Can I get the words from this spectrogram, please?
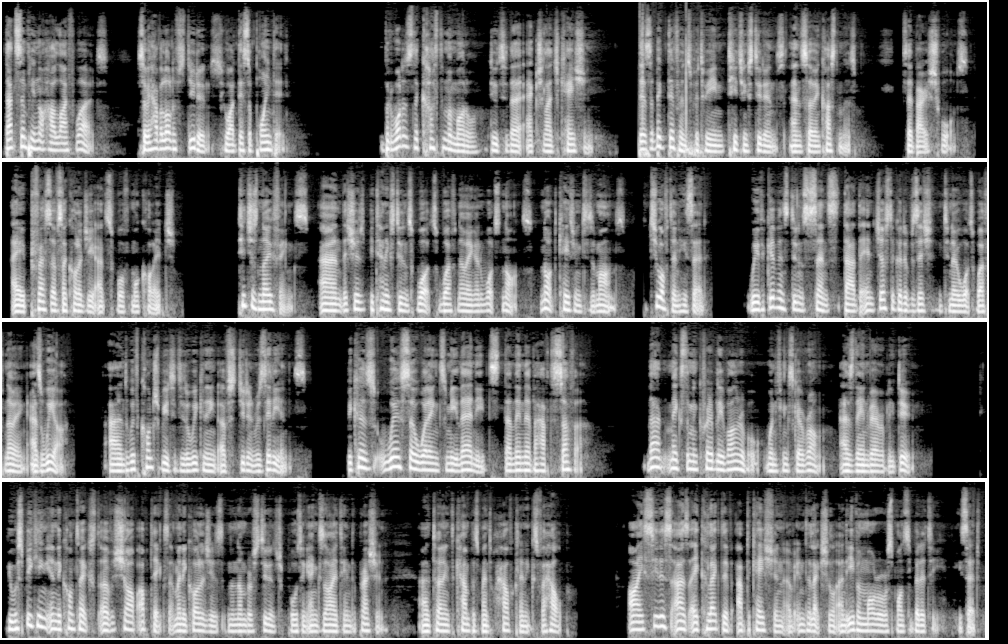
That's simply not how life works. So we have a lot of students who are disappointed. But what does the customer model do to their actual education? There's a big difference between teaching students and serving customers, said Barry Schwartz, a professor of psychology at Swarthmore College. Teachers know things, and they should be telling students what's worth knowing and what's not, not catering to demands. Too often, he said, we've given students a sense that they're in just as good a position to know what's worth knowing as we are, and we've contributed to the weakening of student resilience, because we're so willing to meet their needs that they never have to suffer. That makes them incredibly vulnerable when things go wrong, as they invariably do. He was speaking in the context of sharp upticks at many colleges in the number of students reporting anxiety and depression and turning to campus mental health clinics for help. I see this as a collective abdication of intellectual and even moral responsibility, he said.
